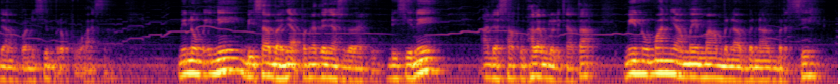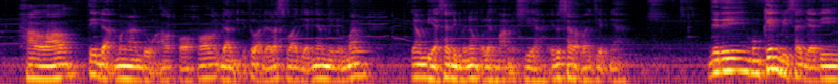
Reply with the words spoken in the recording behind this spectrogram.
dalam kondisi berpuasa. Minum ini bisa banyak pengertiannya saudaraku. Di sini ada satu hal yang boleh dicatat, minuman yang memang benar-benar bersih, halal, tidak mengandung alkohol dan itu adalah sewajarnya minuman yang biasa diminum oleh manusia. Itu syarat wajibnya. Jadi mungkin bisa jadi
